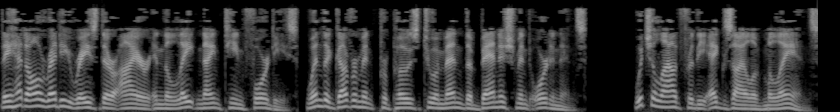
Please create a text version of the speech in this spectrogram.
They had already raised their ire in the late 1940s, when the government proposed to amend the Banishment Ordinance—which allowed for the exile of Malayans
